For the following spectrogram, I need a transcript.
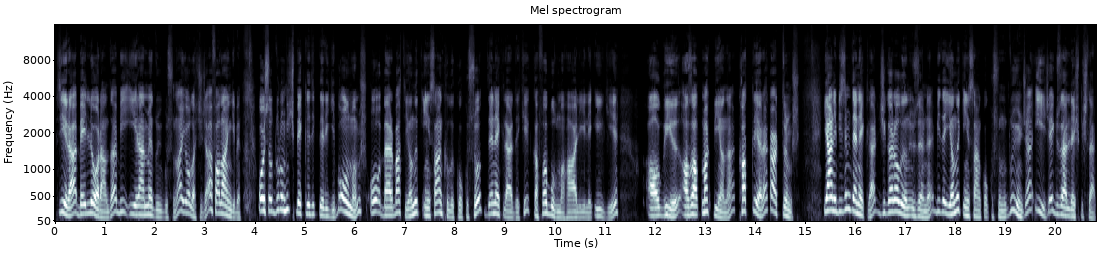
zira belli oranda bir iğrenme duygusuna yol açacağı falan gibi. Oysa durum hiç bekledikleri gibi olmamış. O berbat yanık insan kılı kokusu deneklerdeki kafa bulma haliyle ilgiyi algıyı azaltmak bir yana katlayarak arttırmış. Yani bizim denekler cigaralığın üzerine bir de yanık insan kokusunu duyunca iyice güzelleşmişler.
